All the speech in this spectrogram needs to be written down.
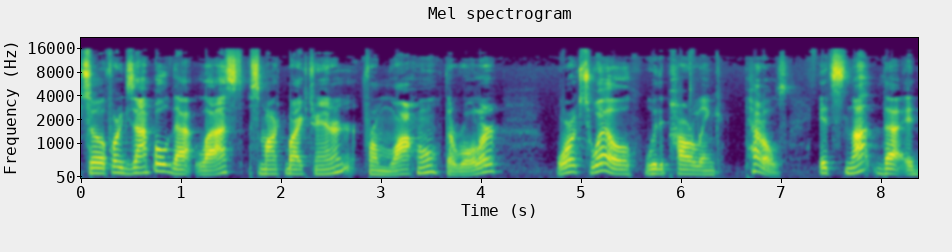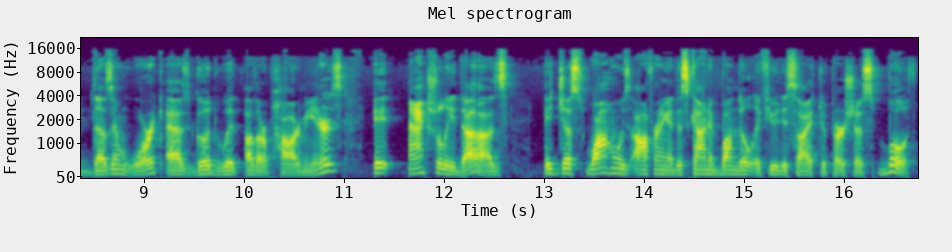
So for example, that last smart bike trainer from Wahoo, the ROLLR, works well with the POWRLINK pedals. It's not that it doesn't work as good with other power meters, it actually does. It just Wahoo is offering a discounted bundle if you decide to purchase both.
